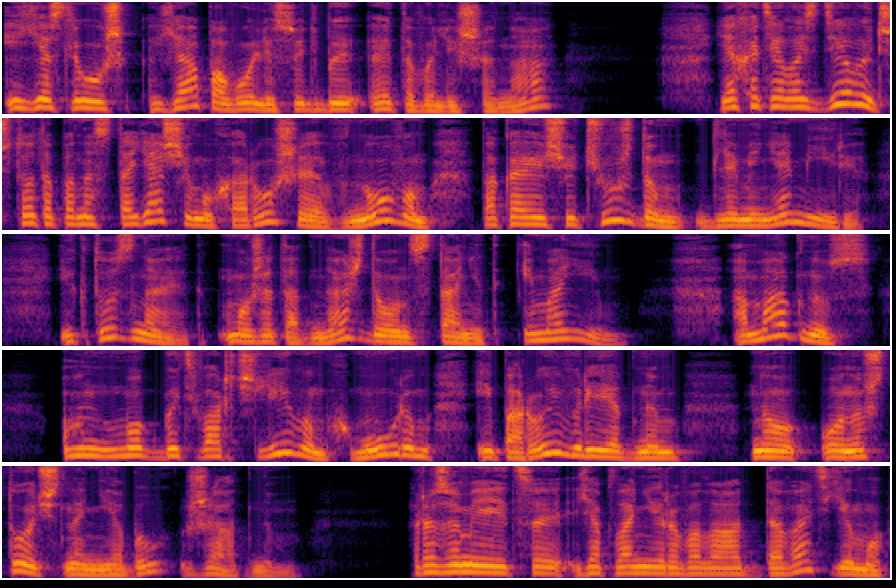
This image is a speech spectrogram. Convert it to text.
И если уж я по воле судьбы этого лишена... Я хотела сделать что-то по-настоящему хорошее в новом, пока еще чуждом для меня мире. И кто знает, может, однажды он станет и моим. А Магнус, он мог быть ворчливым, хмурым и порой вредным, но он уж точно не был жадным. Разумеется, я планировала отдавать ему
